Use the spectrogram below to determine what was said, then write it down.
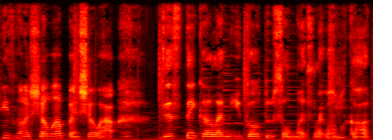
he's gonna show up and show out. Just think of like when you go through so much, like, oh my God,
